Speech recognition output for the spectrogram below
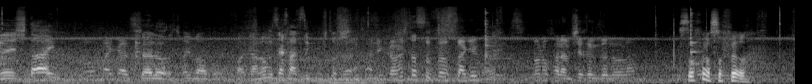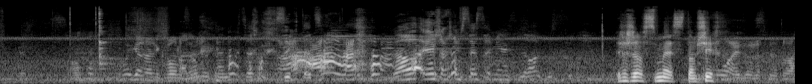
זה שתיים. שלוש. אוי ואבוי. אני לא מצליח להחזיק פה שלושים. אני מקווה שאתה סופר סגים, לא נוכל להמשיך עם זה לעולם. סופר, סופר. רגע, אני כבר אני לא לא מצליח להחזיק את עצמי. לא, יש עכשיו ססמי, זה רק... יש עכשיו סמס, תמשיך. וואי, זה הולך להיות רע.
